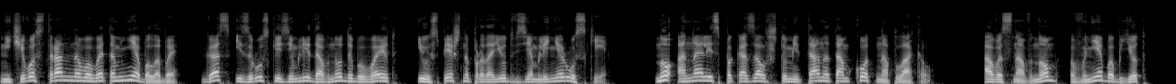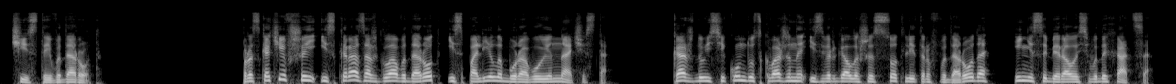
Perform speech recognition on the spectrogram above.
Ничего странного в этом не было бы, газ из русской земли давно добывают и успешно продают в земли нерусские. Но анализ показал, что метана там кот наплакал, а в основном в небо бьет чистый водород. Проскочившая искра зажгла водород и спалила буровую начисто. Каждую секунду скважина извергала 600 литров водорода и не собиралась выдыхаться.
